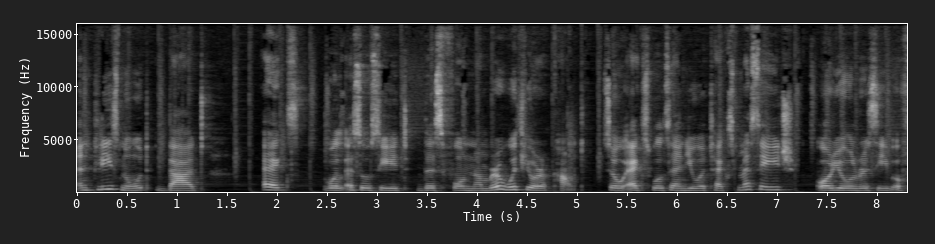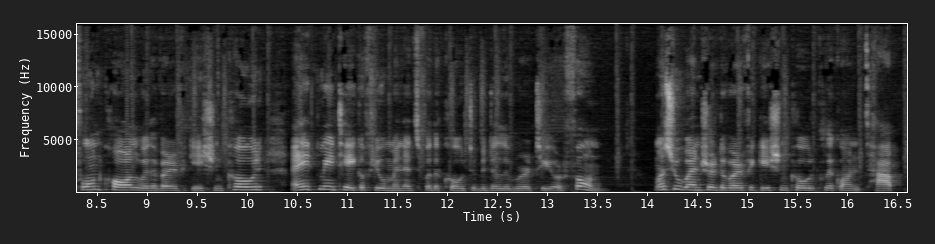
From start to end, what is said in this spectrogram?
and please note that X will associate this phone number with your account. So X will send you a text message or you will receive a phone call with a verification code and it may take a few minutes for the code to be delivered to your phone. Once you've entered the verification code, click on tap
